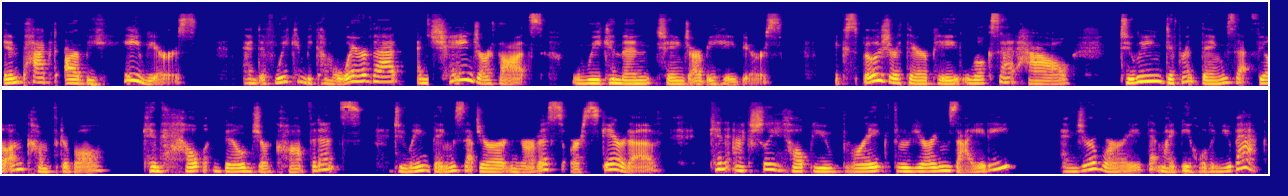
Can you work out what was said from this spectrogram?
impact our behaviors. And if we can become aware of that and change our thoughts, we can then change our behaviors. Exposure therapy looks at how doing different things that feel uncomfortable can help build your confidence. Doing things that you're nervous or scared of can actually help you break through your anxiety and your worry that might be holding you back.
